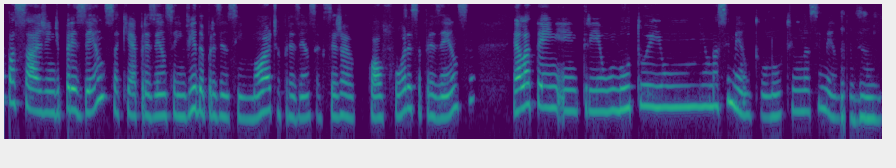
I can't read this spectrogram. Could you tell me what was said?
passagem de presença, que é a presença em vida, a presença em morte, a presença, seja qual for essa presença, ela tem entre um luto e um, e um nascimento, um luto e um nascimento. Uhum.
